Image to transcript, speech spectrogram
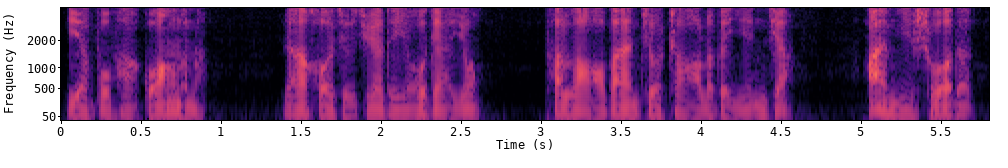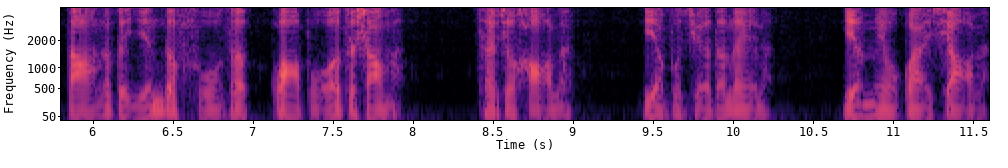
也不怕光了吗？然后就觉得有点用，他老伴就找了个银匠，按你说的打了个银的斧子挂脖子上嘛，再就好了，也不觉得累了，也没有怪笑了。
